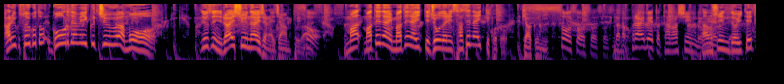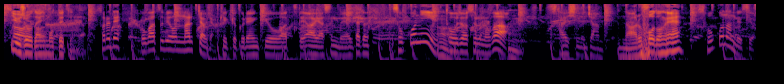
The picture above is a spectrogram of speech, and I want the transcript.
あれそういうこと？ゴールデンウィーク中はもう要するに来週ないじゃないジャンプが、そま、待てない待てないって状態にさせないってこと？逆に。うそうそうそうそう。だからプライベート楽しんで、ね、楽しんでおいてっていう状態に持ってってんだ。それで5月病になっちゃうじゃん。結局連休終わってああ休んだやりたくない。そこにうん。登場するのがうん最新のジャンプ、なるほどね。そこなんですよ。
